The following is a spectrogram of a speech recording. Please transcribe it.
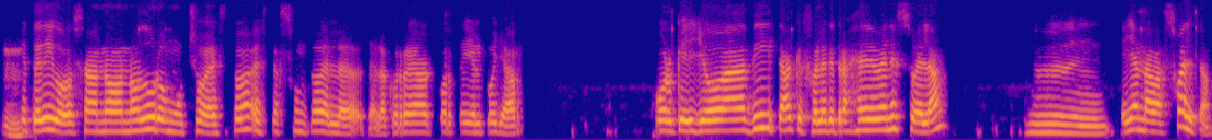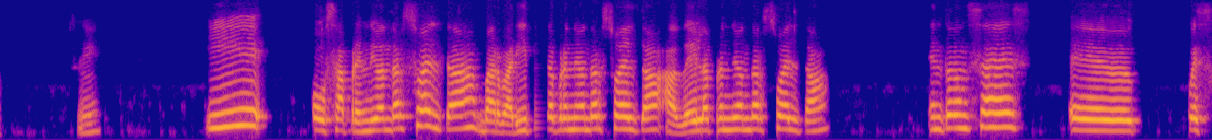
que te digo, o sea, no, no duró mucho esto, este asunto de la, de la correa corta y el collar, porque yo a Dita, que fue la que traje de Venezuela, mm, ella andaba suelta, ¿sí? Y Osa aprendió a andar suelta, Barbarita aprendió a andar suelta, Adela aprendió a andar suelta. Entonces, eh, pues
